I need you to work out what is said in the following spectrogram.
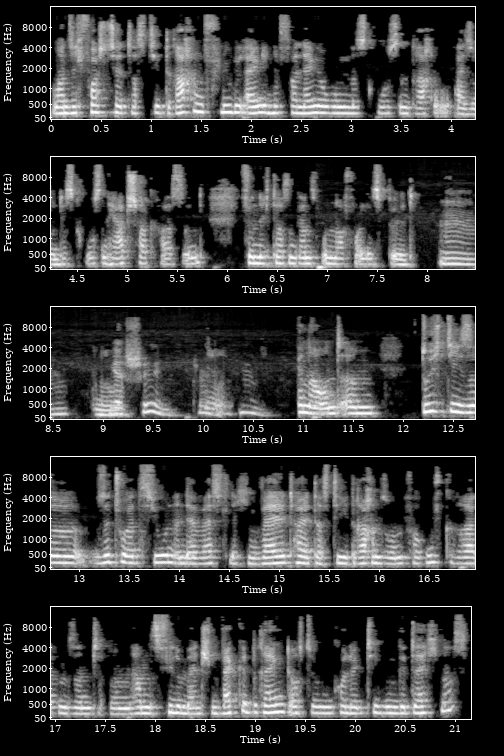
Wenn man sich vorstellt, dass die Drachenflügel eigentlich eine Verlängerung des großen Drachen, also des großen Herzchakras sind, finde ich das ein ganz wundervolles Bild entwickelt. Mhm. Genau. Ja, schön. Ja. Mhm. Genau, und ähm, durch diese Situation in der westlichen Welt halt, dass die Drachen so in Verruf geraten sind, ähm, haben es viele Menschen weggedrängt aus dem kollektiven Gedächtnis.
